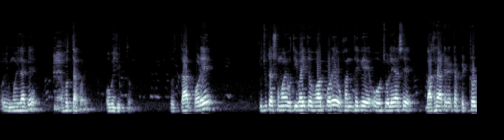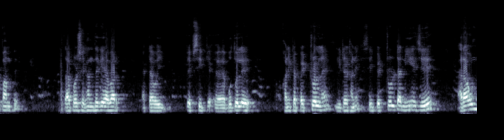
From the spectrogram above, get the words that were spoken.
ওই মহিলাকে হত্যা করে অভিযুক্ত। তো তারপরে কিছুটা সময় অতিবাহিত হওয়ার পরে ওখান থেকে ও চলে আসে বাঘরাহাটের একটা পেট্রোল পাম্পে তারপর সেখান থেকে আবার একটা ওই পেপসির বোতলে খানিকটা পেট্রোল নেয় লিটার খানিক। সেই পেট্রোলটা নিয়ে যে অ্যারাউন্ড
